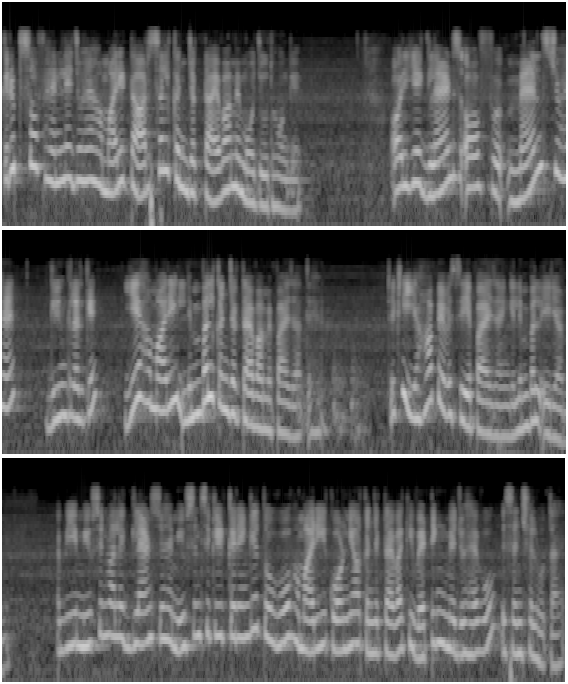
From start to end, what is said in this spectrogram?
क्रिप्स ऑफ़ हेनले जो है, हमारी टार्सल कंजक्टाइवा में मौजूद होंगे। और ये ग्लैंड्स ऑफ़ मैंस जो हैं ग्रीन कलर के, ये हमारी लिम्बल कंजक्टाइवा में पाए जाते हैं। ठीक है, यहाँ पे वैसे ये पाए जाएँगे लिम्बल एरिया में। अब ये म्यूसिन वाले ग्लैंड्स जो है म्यूसिन सिक्रीट करेंगे तो वो हमारी कॉर्निया और कंजक्टाइवा की वेटिंग में जो है, वो इसेंशियल होता है।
